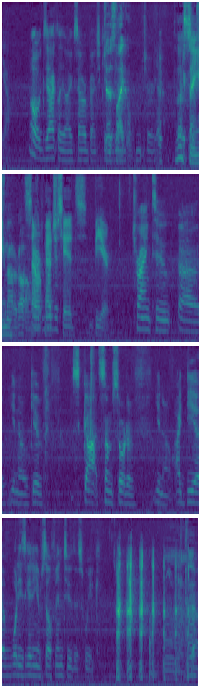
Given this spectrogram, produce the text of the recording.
yeah. Oh, exactly like Sour Patch Kids. Just yeah, like 'em. I'm sure. Yeah. The Except same. Not at all. Sour We're- we're Patch Kids beer. Trying to, uh, you know, give Scott some sort of, you know, idea of what he's getting himself into this week. So,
